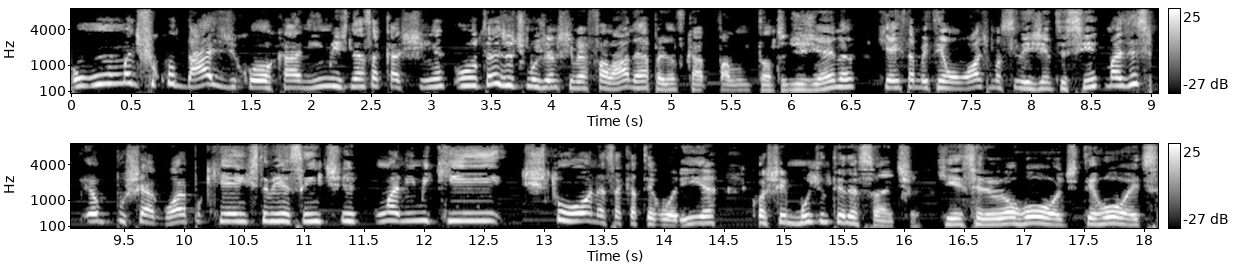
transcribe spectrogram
um- uma dificuldade de colocar animes nessa caixinha. Os três últimos gêneros que a gente vai falar, né? Pra não ficar falando tanto de gênero. Que aí também tem uma ótima sinergia entre si. Mas esse eu puxei agora porque a gente teve recente um anime que destoou nessa categoria. Que eu achei muito interessante. Que seria o horror, de terror, etc.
